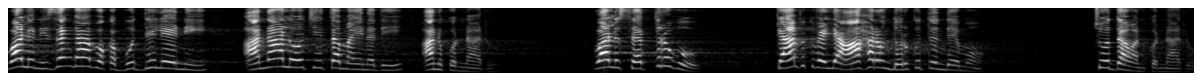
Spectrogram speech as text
వాళ్ళు నిజంగా ఒక బుద్ధి లేని అనాలోచితమైనది అనుకున్నారు. వాళ్ళు శత్రువు. క్యాంపుకి వెళ్ళి ఆహారం దొరుకుతుందేమో చూద్దామనుకున్నారు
